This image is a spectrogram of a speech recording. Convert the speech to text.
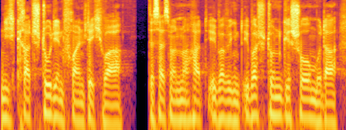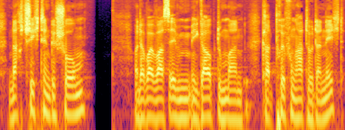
nicht gerade studienfreundlich war. Das heißt, man hat überwiegend Überstunden geschoben oder Nachtschichten geschoben. Und dabei war es eben egal, ob du man gerade Prüfung hatte oder nicht.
